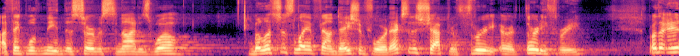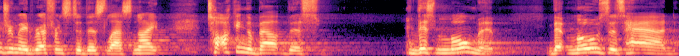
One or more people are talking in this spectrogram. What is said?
I think we'll need this service tonight as well. But let's just lay a foundation for it. Exodus chapter 3 or 33. Brother Andrew made reference to this last night, talking about this, this moment that Moses had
